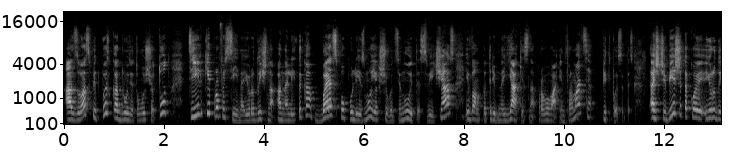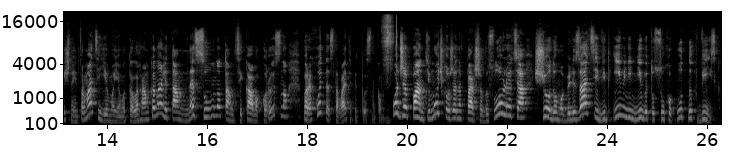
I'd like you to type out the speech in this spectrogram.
А з вас підписка, друзі, тому що тут тільки професійна юридична аналітика без популізму. Якщо ви цінуєте свій час і вам потрібна якісна правова інформація, підписуйтесь. А ще більше такої юридичної інформації є в моєму телеграм-каналі. Там не сумно, там цікаво, корисно. Переходьте, ставайте підписником. Отже, пан Тімочко вже не вперше висловлюється щодо мобілізації від імені нібито сухопутних військ.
